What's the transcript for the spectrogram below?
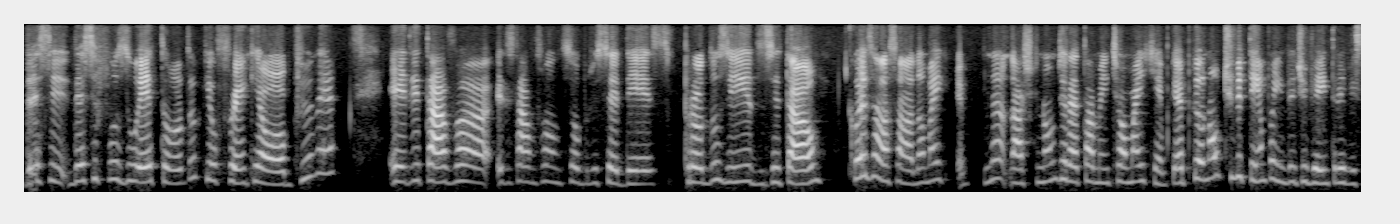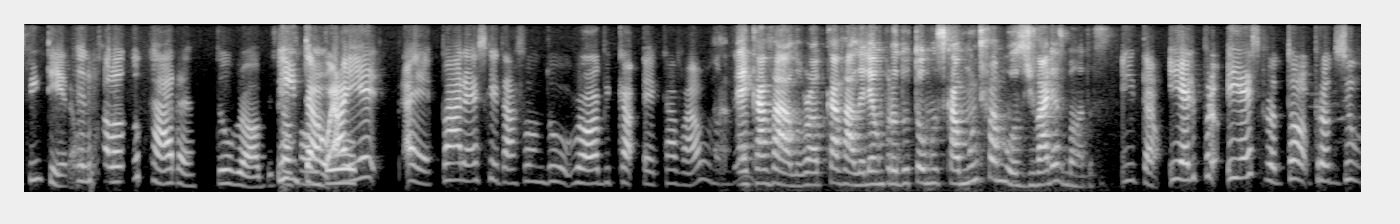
desse, desse fuzuê todo, que o Frank é óbvio, né? Ele tava, eles estavam falando sobre os CDs produzidos e tal. Coisa relacionada ao Mike. Não, acho que não diretamente ao Mike porque é porque eu não tive tempo ainda de ver a entrevista inteira. Ele falou do cara, do Rob. Então, aí é, parece que ele tá falando do Rob é, Cavalo. É Cavalo, Rob Cavalo. Ele é um produtor musical muito famoso, de várias bandas. Então, e, ele, e esse produtor produziu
